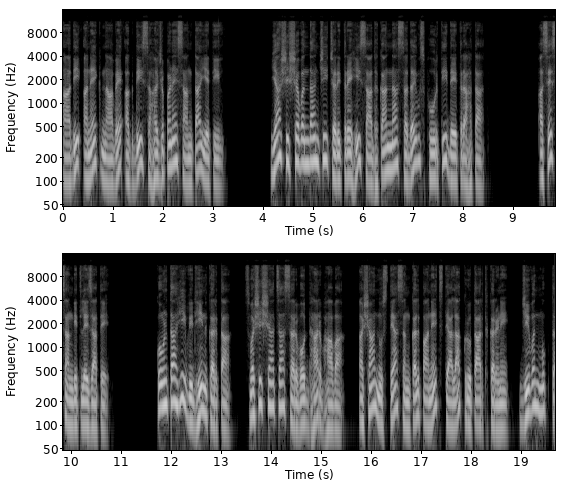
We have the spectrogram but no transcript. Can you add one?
आदी अनेक नावे अगदी सहजपणे सांगता येतील. या शिष्यवंदांची चरित्रेही साधकांना सदैव स्फूर्ती देत राहतात. असे सांगितले जाते. कोणताही विधीन करता स्वशिष्याचा सर्वोद्धार व्हावा अशा नुसत्या संकल्पानेच त्याला कृतार्थ करणे जीवनमुक्त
